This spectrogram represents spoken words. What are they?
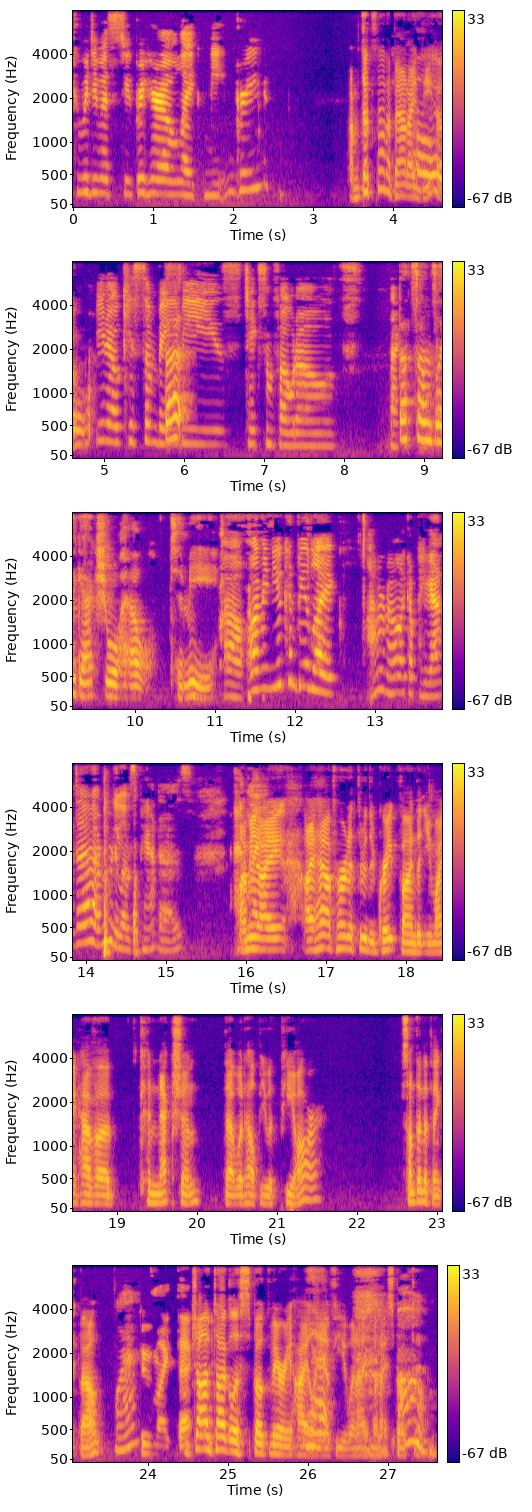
Could we do a superhero like meet and greet? I mean, that's not a bad idea. Oh, You know, kiss some That- babies, take some photos. That, that sounds like actual hell to me. Oh, well, I mean, you could be like, I don't know, like a panda. Everybody loves pandas. I mean, like, I I have heard it through the grapevine that you might have a connection that would help you with PR. Something to think about. What? Who might that? John Douglas spoke very highly Yeah. of you when I when I spoke to Oh. him.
